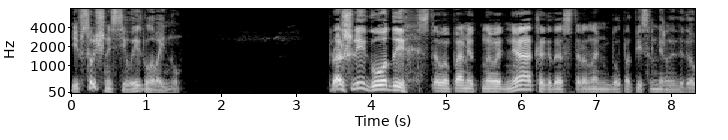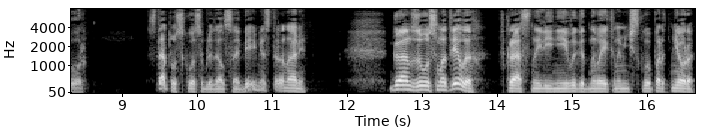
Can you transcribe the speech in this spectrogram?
и в сущности выиграла войну. Прошли годы с того памятного дня, когда сторонами был подписан мирный договор. Статус-кво соблюдался обеими сторонами. Ганза усмотрела в красной линии выгодного экономического партнера,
